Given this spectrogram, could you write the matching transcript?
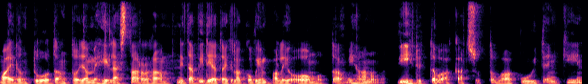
maidon tuotanto ja mehiläistarhaa. Niitä videoita ei kyllä kovin paljon ole, mutta ihan viihdyttävää katsottavaa kuitenkin.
